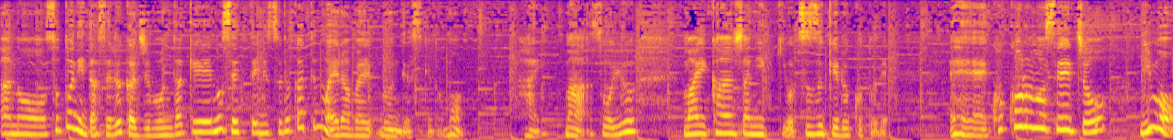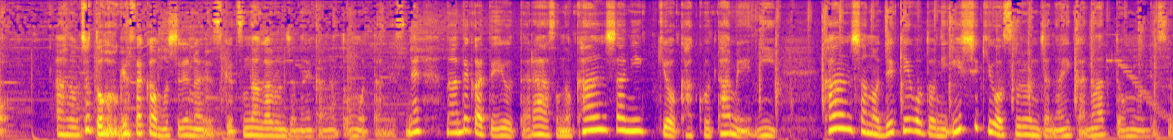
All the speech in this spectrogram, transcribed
あの外に出せるか自分だけの設定にするかっていうのは選べるんですけども、はいまあ、そういうマイ感謝日記を続けることで、えー、心の成長にもあのちょっと大げさかもしれないですけどつながるんじゃないかなと思ったんですね。なんでかって言うたらその感謝日記を書くために感謝の出来事に意識をするんじゃないかなって思うんです。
